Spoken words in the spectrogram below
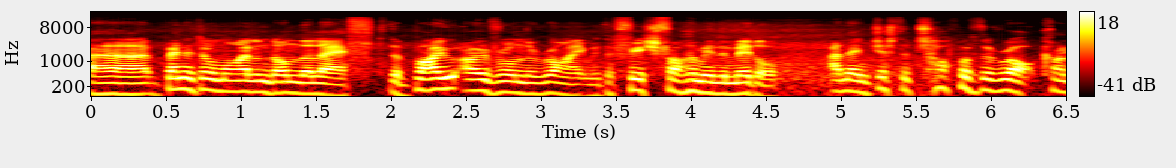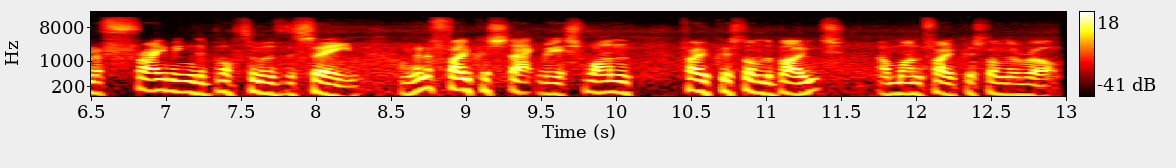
Uh, Benidorm Island on the left, the boat over on the right with the fish farm in the middle, and then just the top of the rock kind of framing the bottom of the scene. I'm going to focus stack this, one focused on the boat and one focused on the rock.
